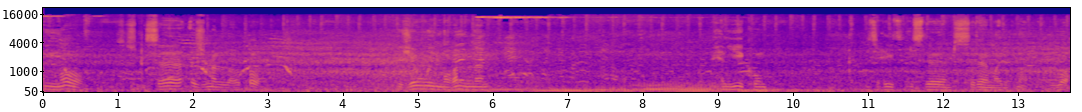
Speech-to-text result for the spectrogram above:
النور مساء أجمل العطور. جو مغمم. نحييكم بتحية الإسلام. السلام عليكم ورحمة الله.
